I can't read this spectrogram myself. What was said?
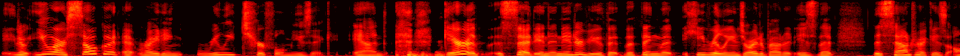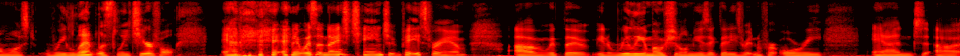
You know, you are so good at writing really cheerful music. And Gareth said in an interview that the thing that he really enjoyed about it is that this soundtrack is almost relentlessly cheerful. And, and it was a nice change of pace for him um, with the you know really emotional music that he's written for Ori and uh,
